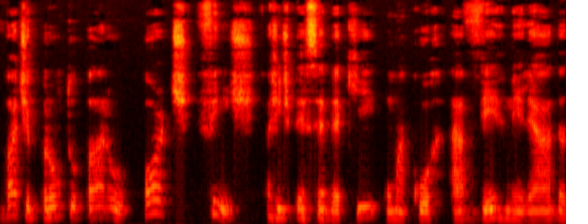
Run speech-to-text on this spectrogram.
Bate pronto para o port finish. A gente percebe aqui uma cor avermelhada,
